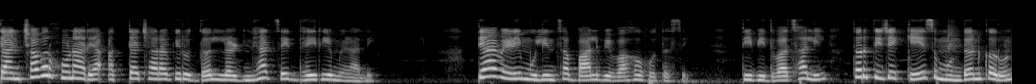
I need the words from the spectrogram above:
त्यांच्यावर होणाऱ्या अत्याचाराविरुद्ध लढण्याचे धैर्य मिळाले. त्यावेळी मुलींचा बालविवाह होत असे. ती विधवा झाली तर तिचे केस मुंडन करून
